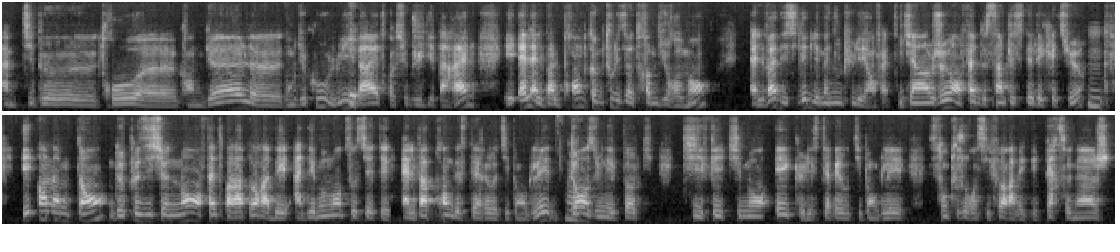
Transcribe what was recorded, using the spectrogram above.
un petit peu trop euh, grande gueule. Euh, donc du coup, lui, il va être subjugué par elle, et elle, elle va le prendre comme tous les autres hommes du roman. Elle va décider de les manipuler en fait. Il y a un jeu en fait de simplicité d'écriture mm. et en même temps de positionnement en fait par rapport à des, à des moments de société. Elle va prendre des stéréotypes anglais dans une époque qui effectivement est que les stéréotypes anglais sont toujours aussi forts avec des personnages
